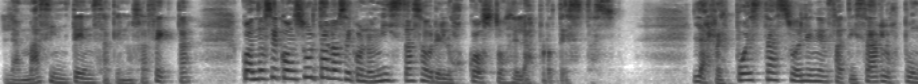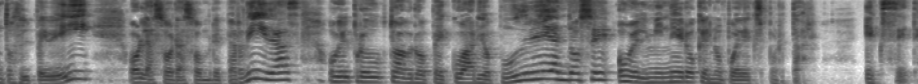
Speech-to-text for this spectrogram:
la más intensa que nos afecta, cuando se consulta a los economistas sobre los costos de las protestas. Las respuestas suelen enfatizar los puntos del PBI, o las horas hombre perdidas, o el producto agropecuario pudriéndose, o el minero que no puede exportar, etc.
